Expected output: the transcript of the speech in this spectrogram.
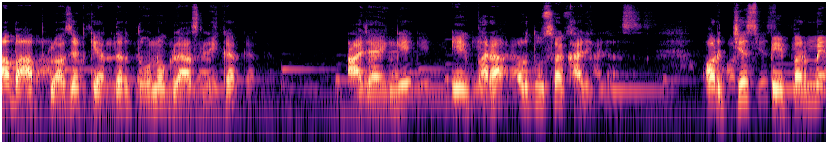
अब आप क्लोजेट के अंदर दोनों ग्लास लेकर आ जाएँगे, एक भरा और दूसरा खाली ग्लास। और जिस पेपर में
